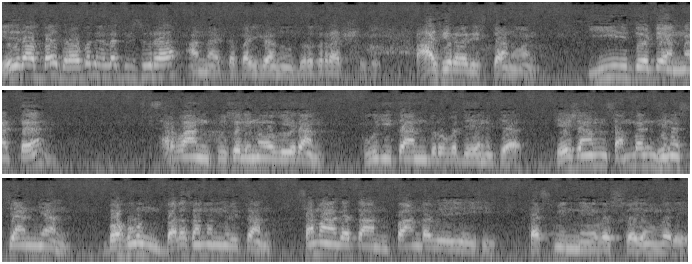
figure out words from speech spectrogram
ఏదిరా అబ్బాయి ద్రౌపదిని ఇలా తీసుకురా? అన్నట్ట పైగాను ధృతరాష్ట్రుడు. ఆశీర్వదిస్తాను అని. ఈయనతోటి అన్నట్ట సర్వాన్ కుశలినో వీరాన్ పూజితాన్ ద్రౌపదేన చ తేషాం సంబంధినశ్చాన్యాన్ బహూన్ బల సమన్వితాన్ సమాగతాన్ పాండవేయై తస్మిన్నేవ స్వయంవరే.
